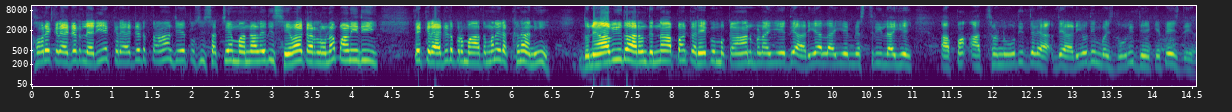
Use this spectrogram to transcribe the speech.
ਖੋਰੇ ਕ੍ਰੈਡਿਟ ਲੈ ਲਈਏ ਕ੍ਰੈਡਿਟ ਤਾਂ ਜੇ ਤੁਸੀਂ ਸੱਚੇ ਮਨ ਵਾਲੇ ਇਹਦੀ ਸੇਵਾ ਕਰ ਲਓ ਨਾ ਪਾਣੀ ਦੀ, ਤੇ ਕ੍ਰੈਡਿਟ ਪ੍ਰਮਾਤਮਾ ਨੇ ਰੱਖਣਾ ਨਹੀਂ। ਦੁਨਿਆਵੀ ਉਦਾਹਰਨ ਦਿੰਨਾ, ਆਪਾਂ ਘਰੇ ਕੋਈ ਮਕਾਨ ਬਣਾਈਏ, ਦਿਹਾੜੀਆਂ ਲਾਈਏ, ਮਿਸਤਰੀ ਲਾਈਏ, ਆਪਾਂ ਆਥਣ ਨੂੰ ਉਹਦੀ ਦਿਹਾ- ਦਿਹਾੜੀ, ਉਹਦੀ ਮਜ਼ਦੂਰੀ ਦੇ ਕੇ ਭੇਜਦੇ ਹਾਂ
